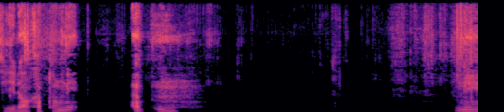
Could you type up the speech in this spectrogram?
สี่ดอกครับตรงนี้ครับนี่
